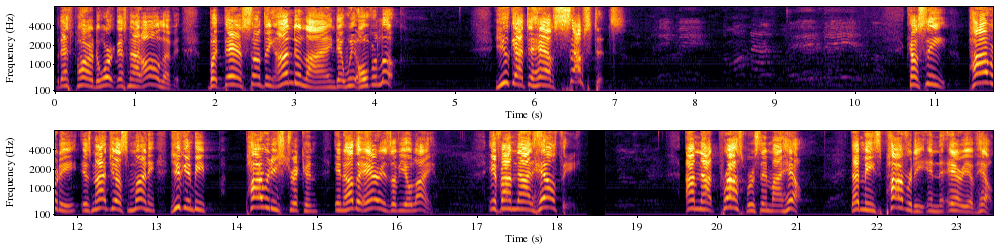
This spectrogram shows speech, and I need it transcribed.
but that's part of the work. That's not all of it. But there's something underlying that we overlook. You got to have substance. Because, see, poverty is not just money. You can be poverty stricken in other areas of your life. If I'm not healthy, I'm not prosperous in my health. That means poverty in the area of health.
